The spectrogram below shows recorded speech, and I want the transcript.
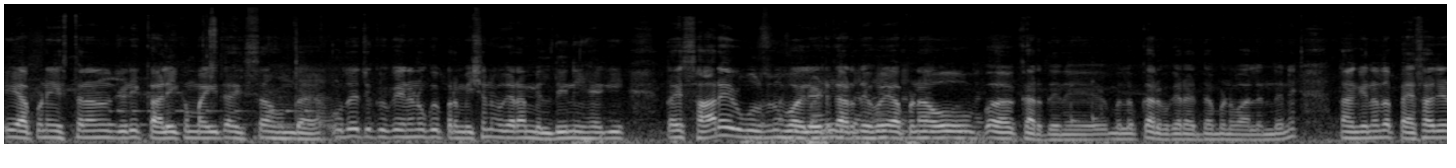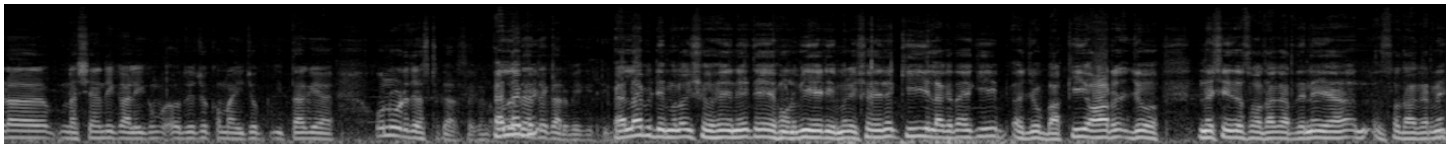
ਇਹ ਆਪਣੇ ਇਸ ਤਰ੍ਹਾਂ ਨੂੰ ਜਿਹੜੀ ਕਾਲੀ ਕਮਾਈ ਦਾ ਹਿੱਸਾ ਹੁੰਦਾ ਹੈ ਉਹਦੇ ਚ ਕਿਉਂਕਿ ਇਹਨਾਂ ਨੂੰ ਕੋਈ ਪਰਮਿਸ਼ਨ ਵਗੈਰਾ ਮਿਲਦੀ ਨਹੀਂ ਹੈਗੀ ਤਾਂ ਇਹ ਸਾਰੇ ਰੂਲਸ ਨੂੰ ਵਾਇਲੇਟ ਕਰਦੇ ਹੋਏ ਆਪਣਾ ਉਹ ਅ, ਕਰਦੇ ਨੇ ਮਤਲਬ ਘਰ ਵਗੈਰਾ ਇਦਾਂ ਬਣਵਾ ਲੈਂਦੇ ਨੇ ਤਾਂ ਕਿ ਇਹਨਾਂ ਦਾ ਪੈਸਾ ਜਿਹੜਾ ਨਸ਼ਿਆਂ ਦੀ ਕਾਲੀ ਕਮ- ਉਹਦੇ ਚੋਂ ਕਮਾਈ ਚੋਂ ਕੀਤਾ ਗਿਆ ਹੈ, ਉਹਨੂੰ ਐਡਜਸਟ ਕਰ ਸਕਣ ਪਹਿਲਾਂ ਉਹਦੇ ਵੀ ਤੇ ਕਾਰਵਾਈ ਕੀਤੀ ਪਹਿਲਾਂ ਵੀ ਡਿਮੋਲਿਸ਼ ਹੋਏ ਨੇ ਤੇ ਹੁਣ ਵੀ ਇਹ ਡਿਮੋਲਿਸ਼ ਹੋਏ ਨੇ। ਕੀ ਲੱਗਦਾ ਹੈ ਕਿ ਜੋ ਬਾਕੀ ਔਰ ਜੋ ਨਸ਼ੇ ਦਾ ਸੌਦਾ ਕਰਦੇ ਨੇ ਜਾਂ ਸੌਦਾਗਰ ਨੇ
